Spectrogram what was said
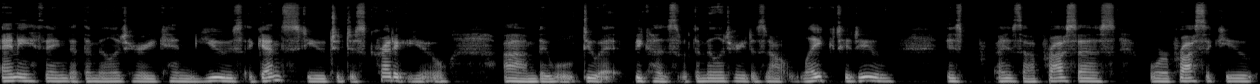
anything that the military can use against you to discredit you, um, they will do it because what the military does not like to do is is uh, process or prosecute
